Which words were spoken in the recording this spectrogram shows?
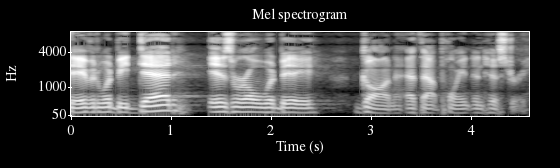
David would be dead, Israel would be gone at that point in history.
